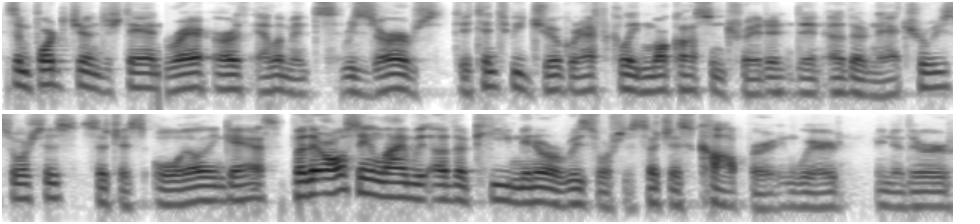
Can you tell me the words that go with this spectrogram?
It's important to understand rare earth elements reserves. They tend to be geographically more concentrated than other natural resources, such as oil and gas. But they're also in line with other key mineral resources, such as copper, and where you know they're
